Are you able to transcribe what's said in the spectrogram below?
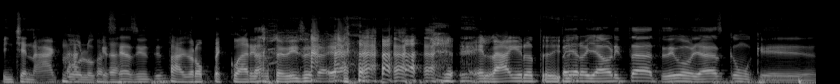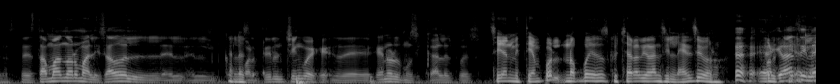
pinche naco, Naco, lo que ajá. sea, ¿sí me entiendes? Agropecuario te dicen allá. El agro te dicen. Pero ya ahorita, te digo, ya es como que está más normalizado el, el- el compartir un chingo de, gé- de géneros musicales, pues. Sí, en mi tiempo no podías escuchar el gran silencio, bro. el gran silencio.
